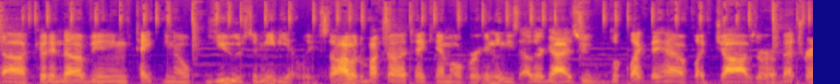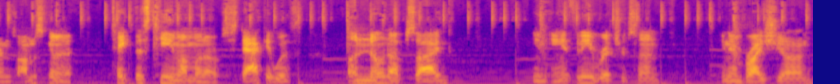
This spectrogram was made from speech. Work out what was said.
Uh, could end up being take you know used immediately. So I would much rather take him over any of these other guys who look like they have like jobs or a veteran. So I'm just gonna take this team. I'm gonna stack it with unknown upside in Anthony Richardson and in Bryce Young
